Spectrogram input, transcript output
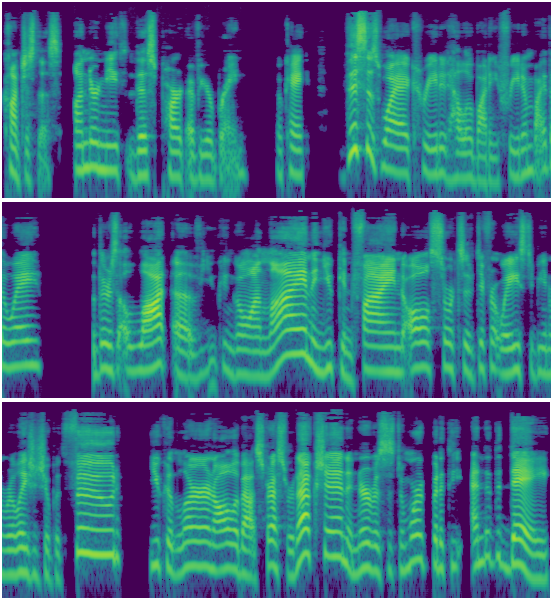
consciousness, underneath this part of your brain. Okay. This is why I created Hello Body Freedom, by the way. There's a lot of, you can go online and you can find all sorts of different ways to be in a relationship with food. You can learn all about stress reduction and nervous system work. But at the end of the day,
